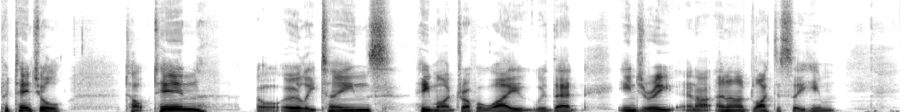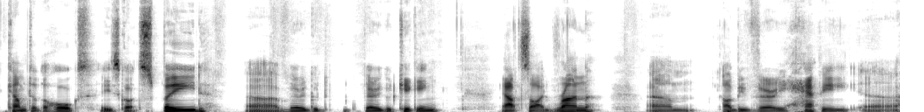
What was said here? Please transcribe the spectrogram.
potential top ten or early teens, he might drop away with that injury, and I and I'd like to see him come to the Hawks. He's got speed, uh, very good, very good kicking, outside run. Um, I'd be very happy. Uh,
